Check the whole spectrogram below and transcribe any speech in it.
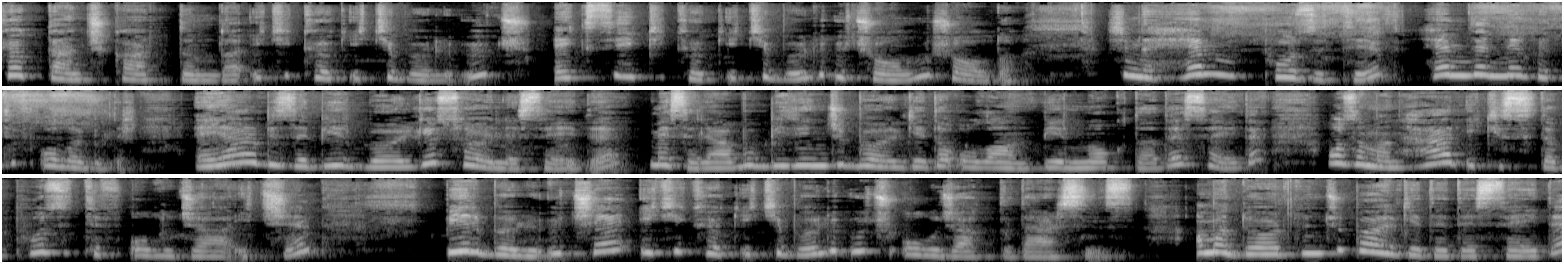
kökten çıkarttığımda 2 kök 2 bölü 3 eksi 2 kök 2 bölü 3 olmuş oldu. Şimdi hem pozitif hem de negatif olabilir. Eğer bize bir bölge söyleseydi mesela bu birinci bölgede olan bir nokta deseydi o zaman her ikisi de pozitif olacağı için 1 bölü 3'e 2 kök 2 bölü 3 olacaktı dersiniz. Ama dördüncü bölgede deseydi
